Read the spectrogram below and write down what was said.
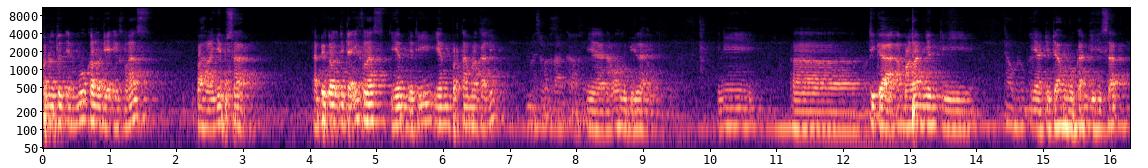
penuntut ilmu kalau dia ikhlas pahalanya besar. Tapi kalau tidak ikhlas dia menjadi yang pertama kali Masuk neraka. ya naudzubillah. Ini eh, tiga amalan yang di ya didahulukan dihisab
